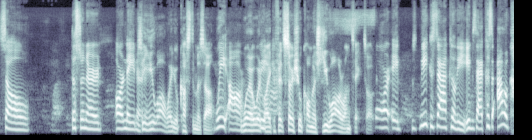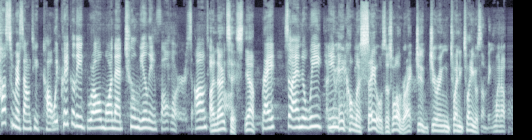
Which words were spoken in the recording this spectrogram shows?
So the sooner or later See, you are where your customers are. we are. Where, where we like, are if it's social commerce, you are on TikTok. for a exactly exactly because our customers on TikTok, we quickly grow more than two million followers on TikTok. I noticed. Yeah. right? So and we And in e-commerce sales as well, right? Du- during 2020 or something went up.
